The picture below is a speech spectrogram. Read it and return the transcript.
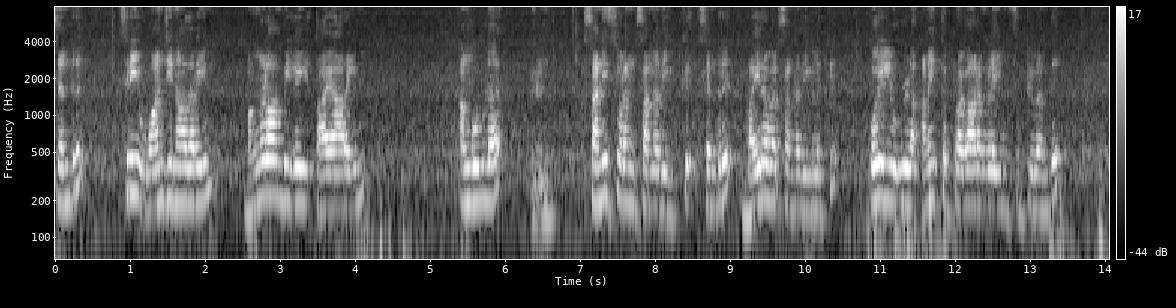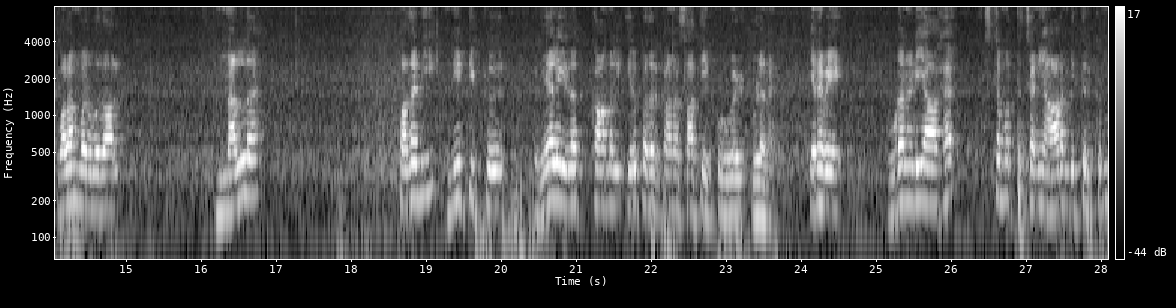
சென்று ஸ்ரீ வாஞ்சிநாதரையும் மங்களாம்பிகை தாயாரையும் அங்குள்ள சனீஸ்வரன் சன்னதிக்கு சென்று பைரவர் சன்னதிகளுக்கு கோயிலில் உள்ள அனைத்து பிரகாரங்களையும் சுற்றி வந்து வலம் வருவதால் நல்ல பதவி நீட்டிப்பு வேலை இழக்காமல் இருப்பதற்கான சாத்தியக்கூறுகள் உள்ளன. எனவே உடனடியாக அஷ்டமத்து சனி ஆரம்பித்திருக்கும்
